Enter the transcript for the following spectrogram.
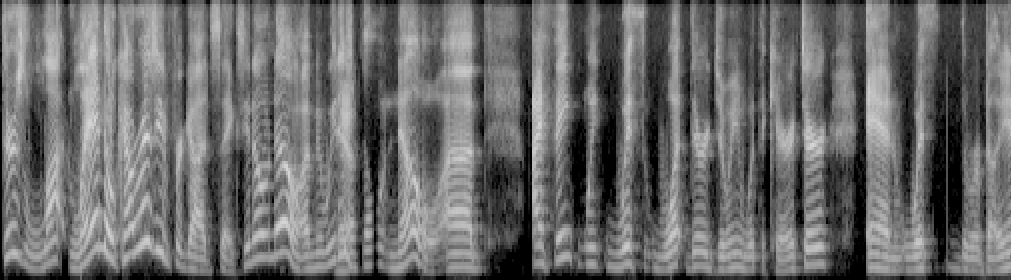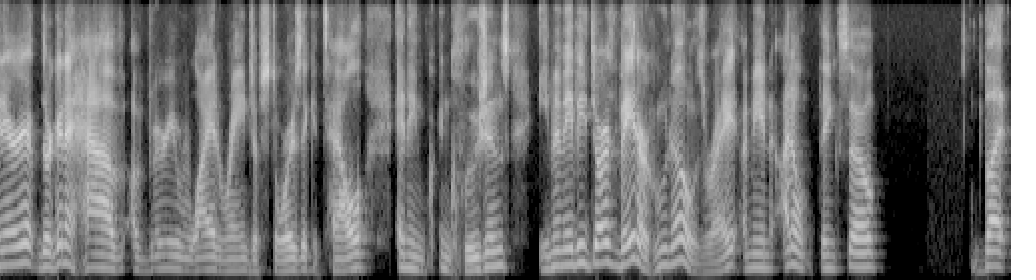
there's a lot Lando Calrissian for God's sakes. You don't know. I mean, we just don't know. Uh, I think we, with what they're doing with the character and with the rebellion area, they're going to have a very wide range of stories they could tell and in- inclusions. Even maybe Darth Vader. Who knows, right? I mean, I don't think so, but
